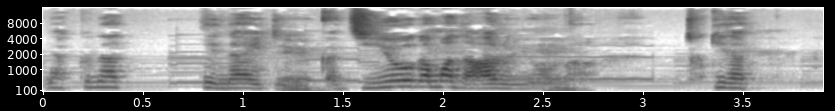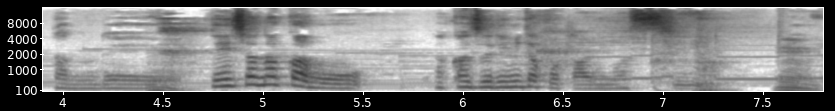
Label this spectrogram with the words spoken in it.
なくなってないというか、需要がまだあるような時だったので、電車の中も中吊り見たことありますし、うん。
